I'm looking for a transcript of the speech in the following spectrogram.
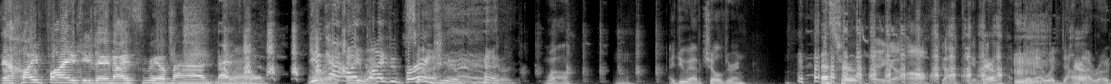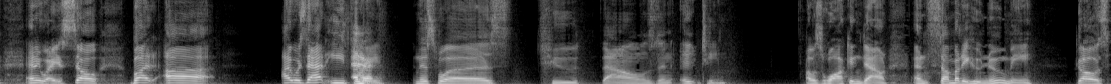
Yeah, high five, DJ. Nice move, man. Nice Wow. move. You All right, can't high anyway, five a bird, so- you. Well, I do have children. That's true. There you go. Oh god damn it. True. I went down True. that road. Anyway, so but uh I was at E3 Okay. and this was 2018. I was walking down and somebody who knew me goes,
